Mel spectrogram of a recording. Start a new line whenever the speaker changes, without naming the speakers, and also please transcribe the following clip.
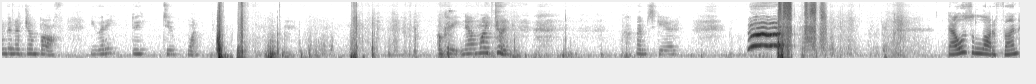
I'm gonna jump off. You ready? Three, two, one. Okay, now my turn. I'm scared. Ah! That was a lot of fun.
